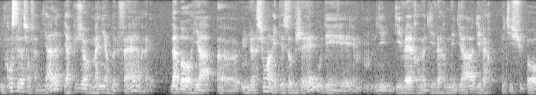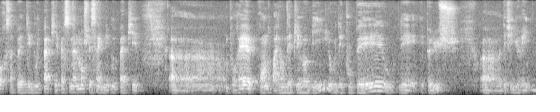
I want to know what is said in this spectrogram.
Une constellation familiale, il y a plusieurs manières de le faire. D'abord, il y a euh, une version avec des objets ou des, divers, euh, médias, divers petits supports. Ça peut être des bouts de papier. Personnellement, je fais ça avec des bouts de papier. Euh, on pourrait prendre par exemple des pieds mobiles ou des poupées ou des, peluches, des figurines.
